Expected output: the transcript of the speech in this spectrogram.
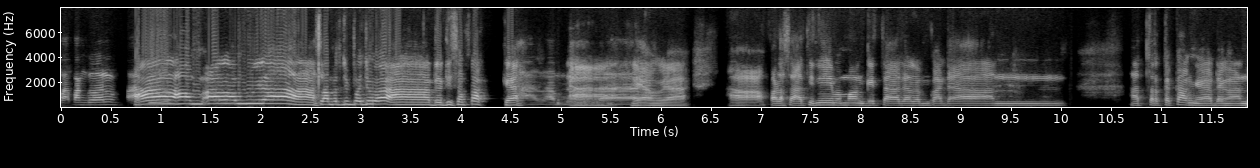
Pak Panggol? Pak? Alham, alhamdulillah. Selamat jumpa juga ah, Deddy Sopak ya. Alhamdulillah. Ah, ya, ya. Ah, pada saat ini memang kita dalam keadaan ah, terkekang ya dengan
